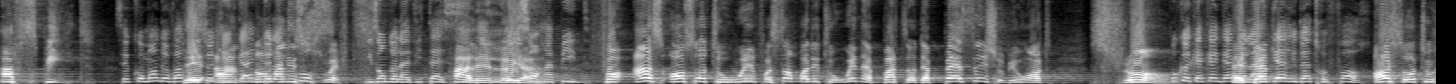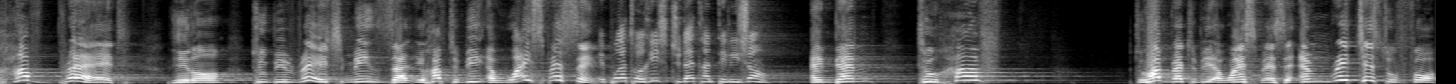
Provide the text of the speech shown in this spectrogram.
have speed. C'est comment de voir They que ceux are qui gagnent de la normally course, swift. ils ont de la vitesse, ils sont Hallelujah. rapides. For us also to win, for somebody to win a battle, the person should be what? Strong. Pour que quelqu'un gagne And de la then- guerre, il doit être fort. Also to have bread, you know, to be rich means that you have to be a wise person. Et pour être riche, tu dois être intelligent. And then to have to have bread to be a wise person and riches to for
